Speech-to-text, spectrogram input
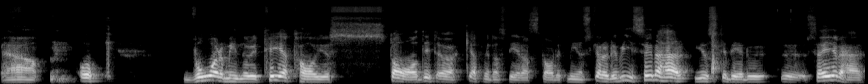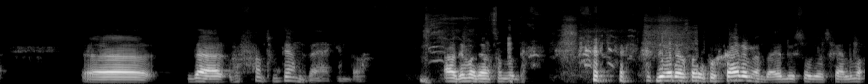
Ja, och vår minoritet har ju stadigt ökat medan deras stadigt minskar. Och det visar ju det här, just det du eh, säger det här. Där, vad fan tog den vägen då? Ja, det var den som, det var den som var på skärmen där, du såg oss själva.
